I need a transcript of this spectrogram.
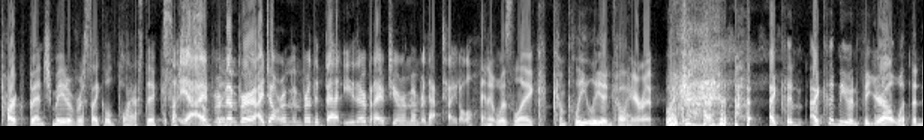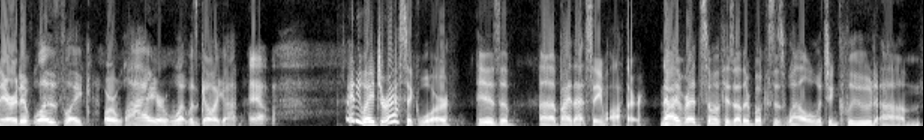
Park Bench made of recycled plastic. So yeah, I something. remember. I don't remember the bet either, but I do remember that title. and it was like completely incoherent. Like I, couldn't I couldn't even figure out what the narrative was like or why or what was going on. Yeah. Anyway, Jurassic War is a uh, by that same author. Now I've read some of his other books as well, which include um,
